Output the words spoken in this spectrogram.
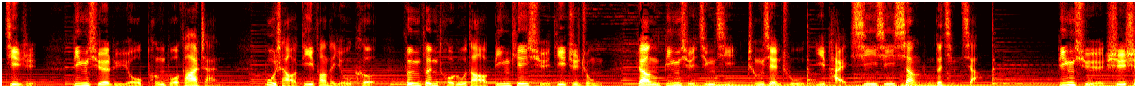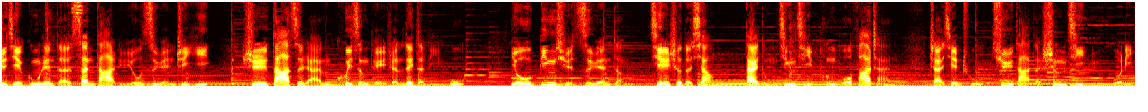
近日，冰雪旅游蓬勃发展，不少地方的游客纷纷投入到冰天雪地之中。让冰雪经济呈现出一派欣欣向荣的景象。冰雪是世界公认的三大旅游资源之一，是大自然馈赠给人类的礼物。由冰雪资源等建设的项目带动经济蓬勃发展，展现出巨大的生机与活力。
